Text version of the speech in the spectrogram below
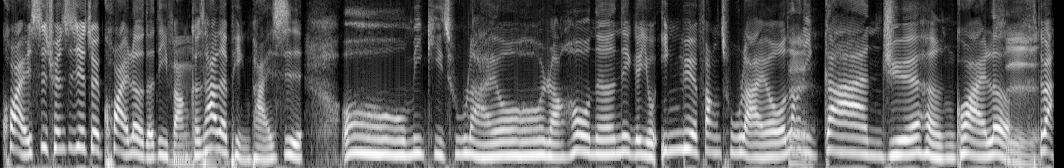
快，是全世界最快乐的地方，嗯可是它的品牌是哦，Mickey 出来哦，然后呢，那个有音乐放出来哦，让你感觉很快乐。对吧？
